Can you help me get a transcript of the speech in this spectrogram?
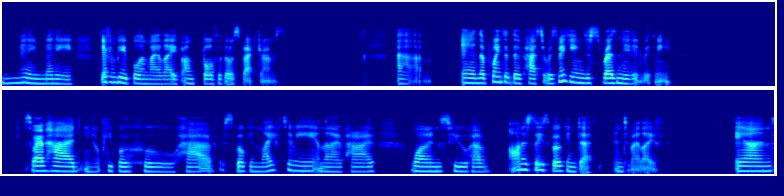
many, many different people in my life on both of those spectrums. Um, and the point that the pastor was making just resonated with me. So I've had, you know, people who have spoken life to me, and then I've had ones who have honestly spoken death into my life. And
